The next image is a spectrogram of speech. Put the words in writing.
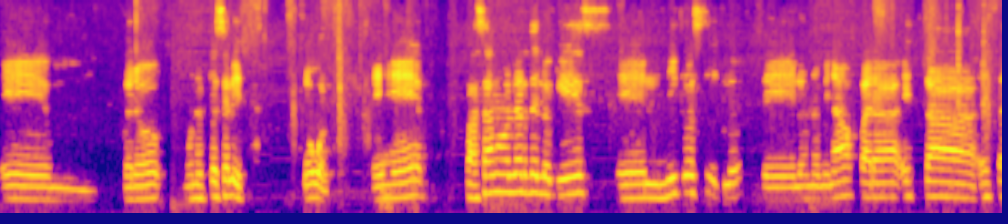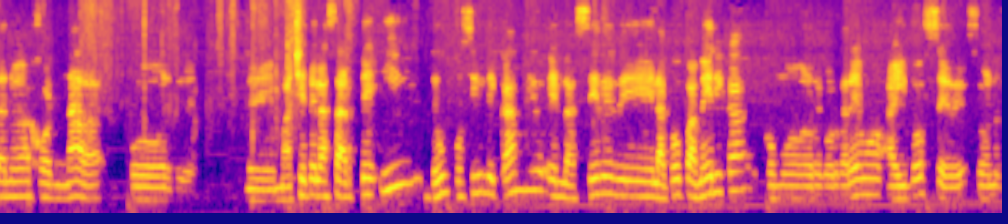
Eh, pero un especialista, lo pasamos a hablar de lo que es el microciclo de los nominados para esta, esta nueva jornada por de Machete Lazarte y de un posible cambio en la sede de la Copa América. Como recordaremos, hay dos sedes, son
